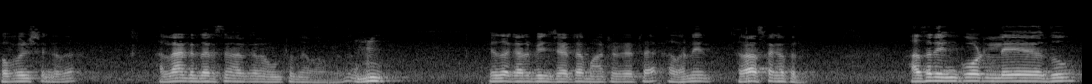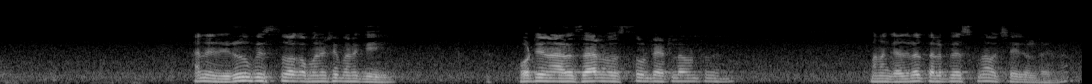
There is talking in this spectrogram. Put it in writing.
గొప్ప విషయం కదా. అలాంటి దర్శనం ఎవరికైనా ఉంటుందా బాబు? ఏదో కనిపించేట మాట్లాడేట అవన్నీ సంగతులు. అసలు ఇంకోటి లేదు అని నిరూపిస్తూ ఒక మనిషి మనకి పోటీ నాలుగు సార్లు వస్తూ ఉంటే ఎట్లా ఉంటుందండి? మనం గదిలో తలపేసుకున్నా వచ్చేయగలరు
